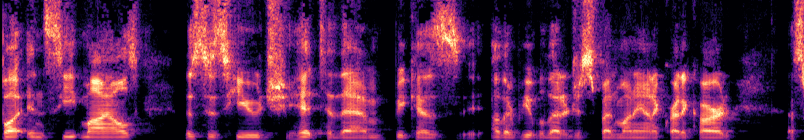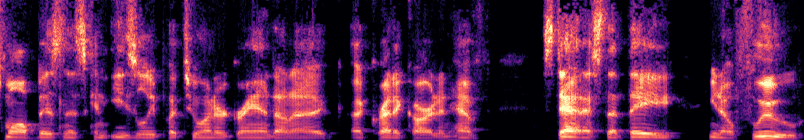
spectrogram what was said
butt and seat miles. This is huge hit to them because other people that are just spend money on a credit card, a small business can easily put 200 grand on a, a credit card and have status that they you know flew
